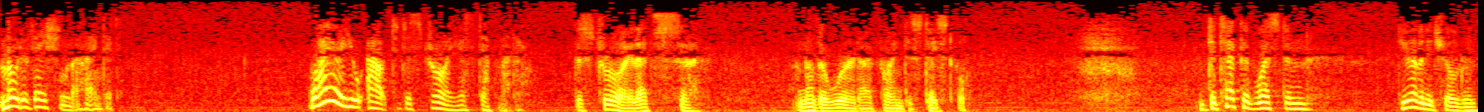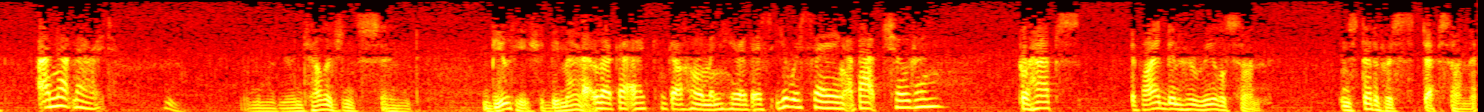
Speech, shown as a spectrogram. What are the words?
motivation behind it. Why are you out to destroy your stepmother? Destroy, that's uh, another word I find distasteful. Detective Weston, do you have any children? I'm not married. Hmm. A woman of your intelligence and beauty should be married. Uh, look, I, I can go home and hear this. You were saying about children? Perhaps if I had been her real son, instead of her stepson,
